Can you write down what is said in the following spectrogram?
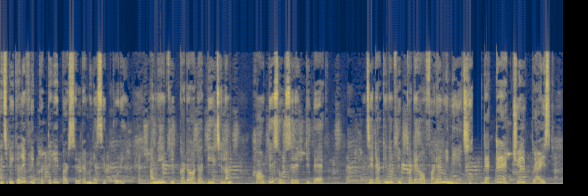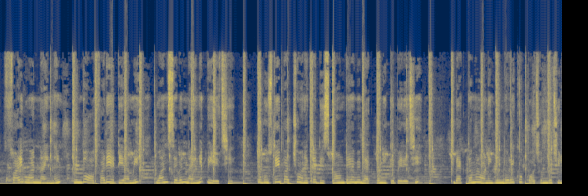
আজ বিকালে ফ্লিপকার্ট থেকে এই পার্সেলটা আমি রিসিভ করি। আমি ফ্লিপকার্টে অর্ডার দিয়েছিলাম হাউটে সোর্সের একটি ব্যাগ যেটা কিনা ফ্লিপকার্টের অফারে আমি নিয়েছি। ব্যাগটার actual price five one nine nine কিন্তু অফারে এটি আমি ওয়ান সেভেন নাইনে পেয়েছি। তো বুঝতেই পারছ, অনেকটা ডিসকাউন্টে আমি ব্যাগটা নিতে পেরেছি। ব্যাগটা আমার অনেক দিন ধরে খুব পছন্দ ছিল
